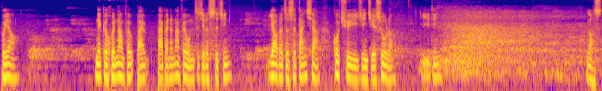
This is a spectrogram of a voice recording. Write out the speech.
不要，那个会浪费白白白的浪费我们自己的时间，要的只是当下，过去已经结束了，一定。老师。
